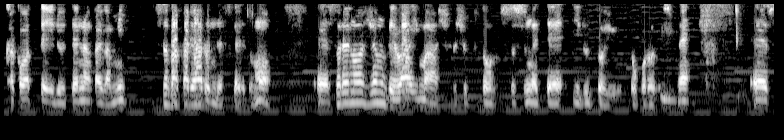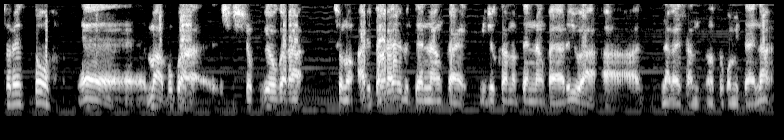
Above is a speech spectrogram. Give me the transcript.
関わっている展覧会が3つばかりあるんですけれども、えー、それの準備は今、粛々と進めているというところですね。えー、それと、えー、まあ僕は職業柄、そのありとあらゆる展覧会、美術館の展覧会、あるいはあ永井さんのとこみたいな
